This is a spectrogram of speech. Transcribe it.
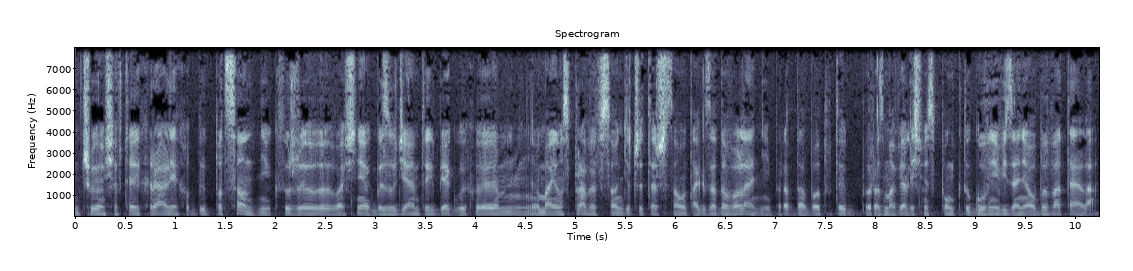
y, czują się w tych realiach podsądni, którzy właśnie jakby z udziałem tych biegłych mają sprawę w sądzie, czy też są tak zadowoleni, prawda, bo tutaj rozmawialiśmy z punktu głównie widzenia obywatela,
